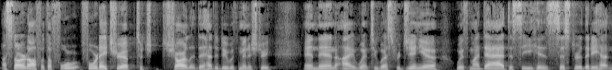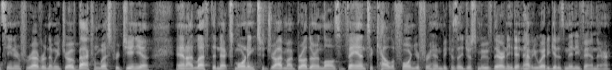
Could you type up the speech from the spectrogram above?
I started off with a four, four day trip to Charlotte that had to do with ministry. And then I went to West Virginia with my dad to see his sister that he hadn't seen in forever. Then we drove back from West Virginia, and I left the next morning to drive my brother in law's van to California for him because they just moved there and he didn't have any way to get his minivan there.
